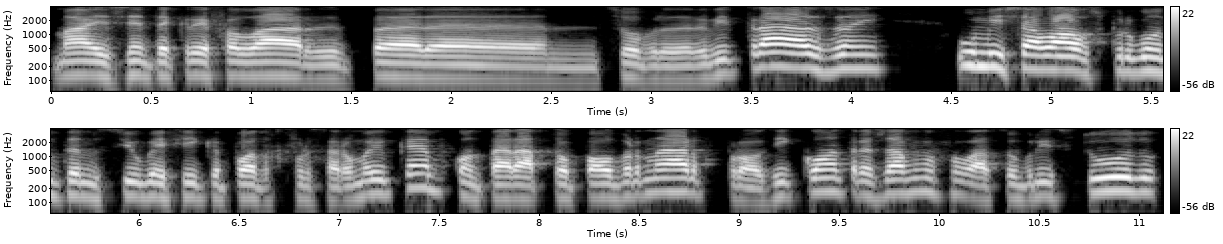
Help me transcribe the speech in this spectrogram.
Mais gente a querer falar para, sobre a arbitragem. O Michel Alves pergunta-me se o Benfica pode reforçar o meio-campo, contar apto ao Paulo Bernardo, prós e contras. Já vou falar sobre isso tudo.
